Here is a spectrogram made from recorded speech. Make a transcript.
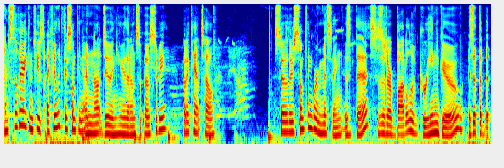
I'm still very confused. I feel like there's something I'm not doing here that I'm supposed to be, but I can't tell. So there's something we're missing. Is this? Is it our bottle of green goo? Is it the...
